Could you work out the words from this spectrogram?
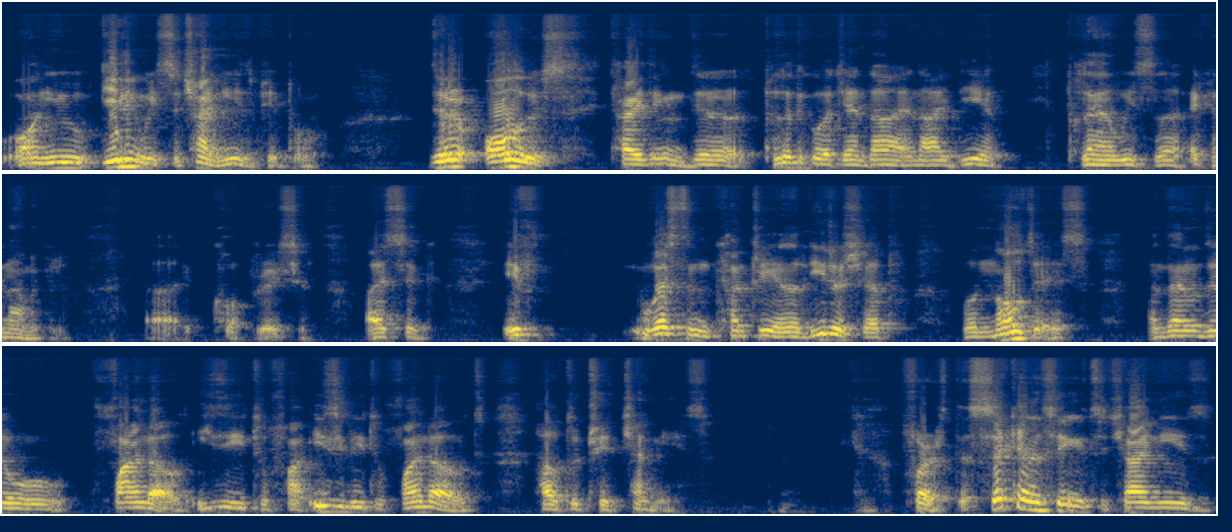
When you dealing with the Chinese people, they're always tying their political agenda and idea plan with uh, economic uh, cooperation. I think if Western country and the leadership will know this, and then they will find out easy to find easily to find out how to treat Chinese. First, the second thing is the Chinese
